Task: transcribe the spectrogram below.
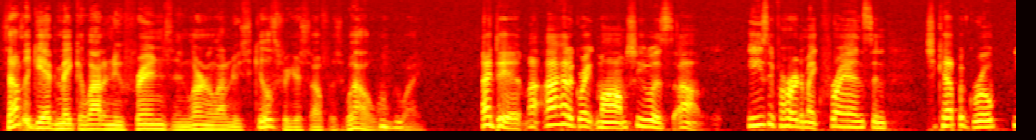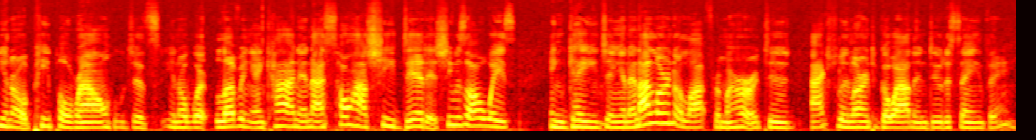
Sounds like you had to make a lot of new friends and learn a lot of new skills for yourself as well along the way. I did. I had a great mom. She was um, easy for her to make friends, and she kept a group, you know, of people around who just, you know, were loving and kind. And I saw how she did it. She was always engaging, and, and I learned a lot from her to actually learn to go out and do the same thing.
